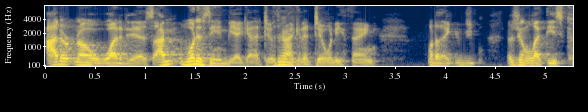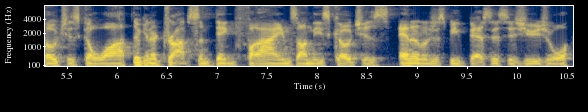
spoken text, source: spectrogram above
I don't know what it is. I'm, what is the NBA going to do? They're not going to do anything. What are they? They're going to let these coaches go off. They're going to drop some big fines on these coaches, and it'll just be business as usual.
